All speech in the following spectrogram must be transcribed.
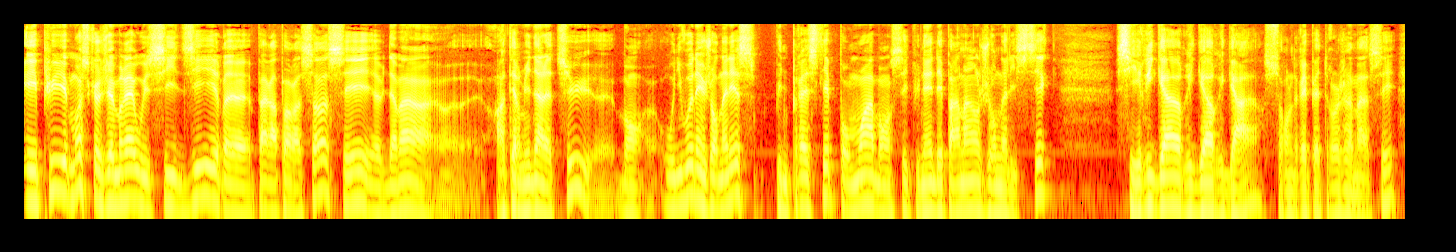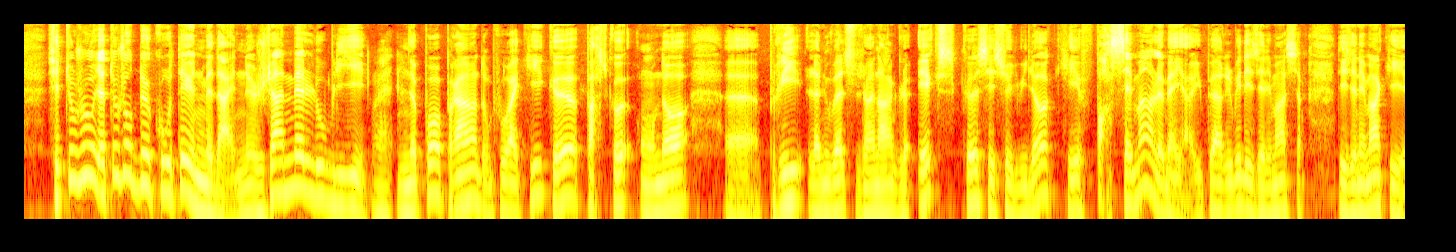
et puis, moi, ce que j'aimerais aussi dire euh, par rapport à ça, c'est évidemment, euh, en terminant là-dessus, euh, bon, au niveau d'un journaliste, une presse libre, pour moi, bon, c'est une indépendance journalistique c'est rigueur, rigueur, rigueur, ça on le répétera jamais assez. C'est toujours, il y a toujours deux côtés une médaille. Ne jamais l'oublier. Ne pas prendre pour acquis que parce qu'on a euh, pris la nouvelle sous un angle X, que c'est celui-là qui est forcément le meilleur. Il peut arriver des éléments, des éléments qui,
